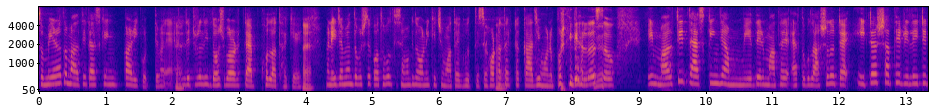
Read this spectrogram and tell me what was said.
তো মেয়েরা তো মাল্টিটাস্কিং পারি করতে। মানে লিটারালি দশ বারোটা ট্যাব খোলা থাকে। হ্যাঁ। মানে এই যে আমি তো বসে কথা বলতেছি আমার কিন্তু অনেক কিছু মাথায় ঘুরতেছে। হঠাৎ একটা কাজই মনে পড়ে গেল। সো এই মাল্টিটাস্কিং যে আম- মেয়েদের মাথায় এতগুলো আসলে এটার সাথে রিলেটেড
